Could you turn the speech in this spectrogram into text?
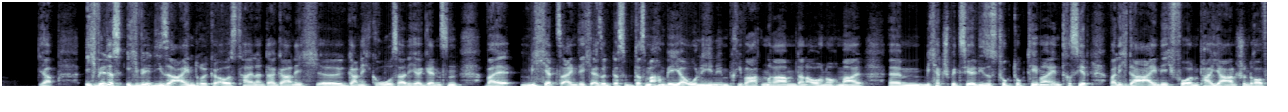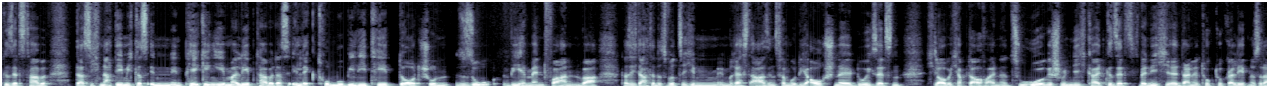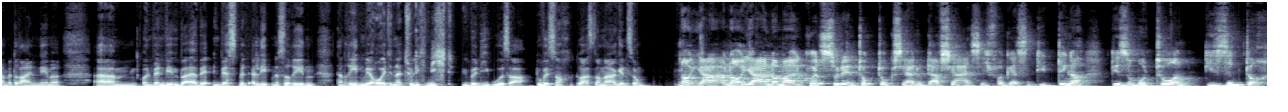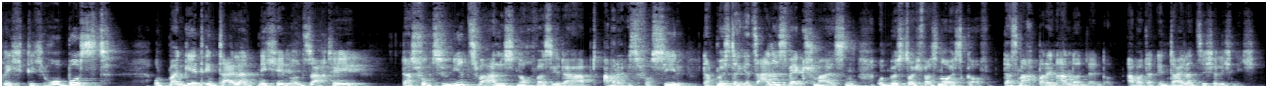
ja. Ich will das, ich will diese Eindrücke aus Thailand da gar nicht, äh, gar nicht großartig ergänzen, weil mich jetzt eigentlich, also das, das machen wir ja ohnehin im privaten Rahmen dann auch noch mal. Ähm, mich hat speziell dieses Tuk-Tuk-Thema interessiert, weil ich da eigentlich vor ein paar Jahren schon drauf gesetzt habe, dass ich, nachdem ich das in, in Peking eben erlebt habe, dass Elektromobilität dort schon so vehement vorhanden war, dass ich dachte, das wird sich im, im Rest Asiens vermutlich auch schnell durchsetzen. Ich glaube, ich habe da auf eine zu hohe Geschwindigkeit gesetzt, wenn ich äh, deine Tuk Tuk-Tuk-Erlebnisse damit reinnehme. Ähm, und wenn wir über Investment-Erlebnisse reden, dann reden wir heute natürlich nicht über die USA. Du willst noch, du hast noch eine Ergänzung? No, ja, no, ja, noch mal kurz zu den Tuk-Tuks. Ja, du darfst ja eins nicht vergessen. Die Dinger, diese Motoren, die sind doch richtig robust. Und man geht in Thailand nicht hin und sagt, hey, das funktioniert zwar alles noch, was ihr da habt, aber das ist fossil. Das müsst ihr jetzt alles wegschmeißen und müsst euch was Neues kaufen. Das macht man in anderen Ländern, aber das in Thailand sicherlich nicht.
